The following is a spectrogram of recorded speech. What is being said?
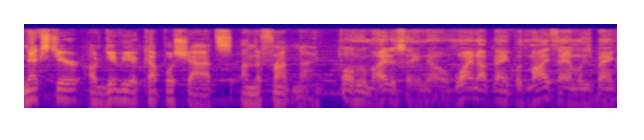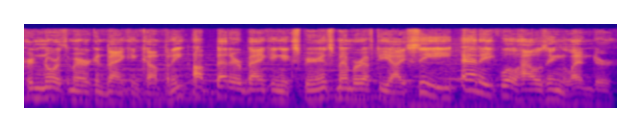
Next year, I'll give you a couple shots on the front nine. Well, who am I to say no? Why not bank with my family's banker, North American Banking Company, a better banking experience, member FDIC, and equal housing lender?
